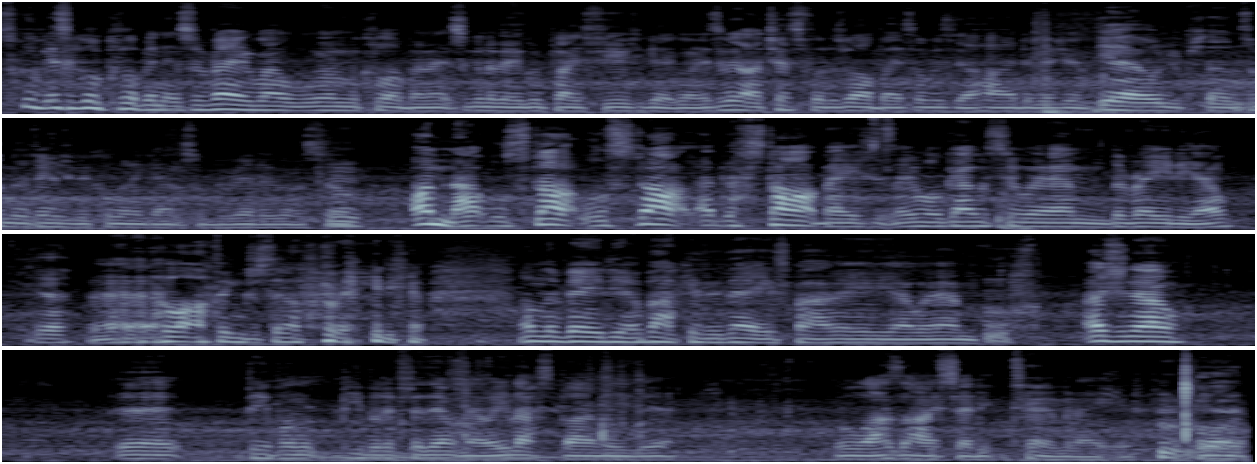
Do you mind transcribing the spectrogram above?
It's, good, it's a good club and it's a very well run club and it's going to be a good place for you to get going. It's a bit like Chesterfield as well, but it's obviously a higher division. yeah, hundred percent. some of the things you'll be coming against will be really good. So Mm. on that, we'll start. We'll start at the start. Basically, we'll go to um, the radio. Yeah. Uh, a lot of things just said on the radio. On the radio back in the day, Spy Radio. Um, as you know, uh, people people if they don't know, he left Spy Media. Well, as I said, it terminated. Yeah. But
